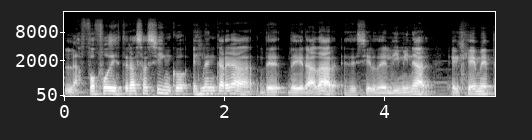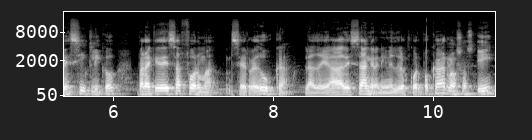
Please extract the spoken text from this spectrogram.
La fosfodiesterasa 5 es la encargada de degradar, es decir, de eliminar el GMP cíclico para que de esa forma se reduzca la llegada de sangre a nivel de los cuerpos cavernosos y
